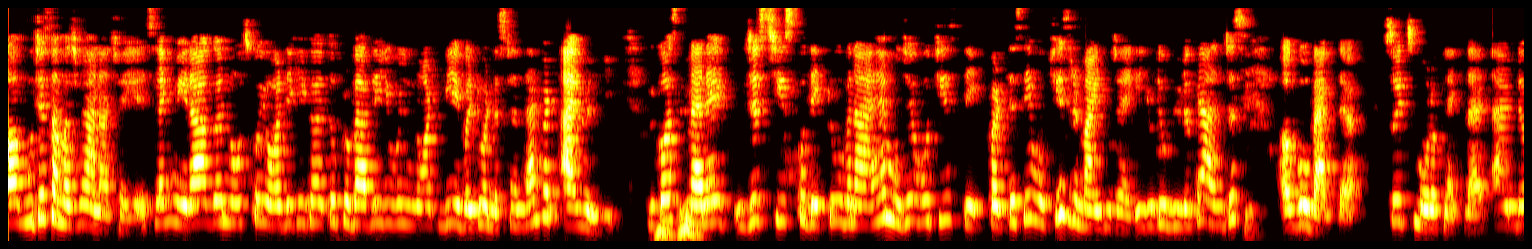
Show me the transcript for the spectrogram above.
uh, मुझे समझ में आना चाहिए। इट्स लाइक like, मेरा अगर नोट्स कोई और देखेगा तो probably you will not be able to understand that but I will be because मैंने जिस चीज़ को देख के वो बनाया है मुझे वो चीज़ देख पढ़ते से वो चीज़ रिमाइंड हो जाएगी यूट्यूब वीडियो पे। I just go back there so it's more of like that and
